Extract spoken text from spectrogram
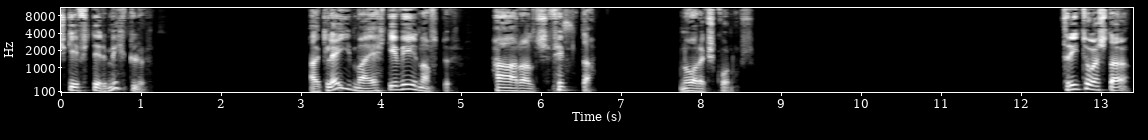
skiptir miklu að gleima ekki vináttu Haralds V. Noregs konungs. Þrítugasta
